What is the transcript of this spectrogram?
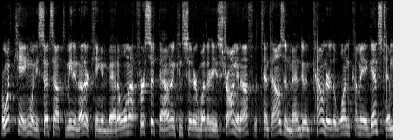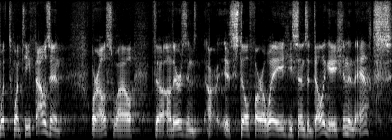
Or what king, when he sets out to meet another king in battle, will not first sit down and consider whether he is strong enough with 10,000 men to encounter the one coming against him with 20,000? Or else, while the others is still far away, he sends a delegation and asks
